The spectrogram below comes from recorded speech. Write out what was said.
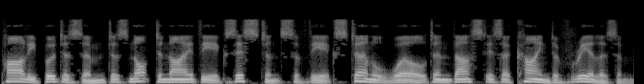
Pali Buddhism does not deny the existence of the external world and thus is a kind of realism.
